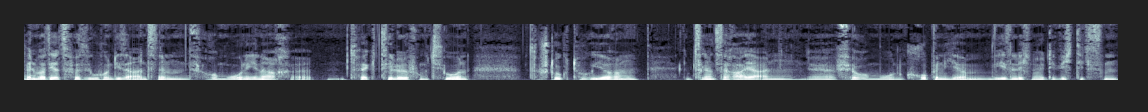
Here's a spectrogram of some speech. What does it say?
Wenn wir jetzt versuchen, diese einzelnen Pheromone je nach äh, Zweck, Ziel oder Funktion zu strukturieren, gibt es eine ganze Reihe an äh, Pheromongruppen hier. Im Wesentlichen nur die wichtigsten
